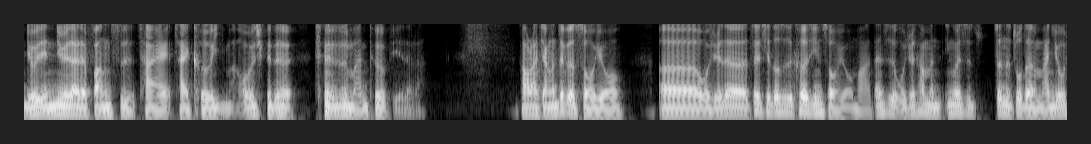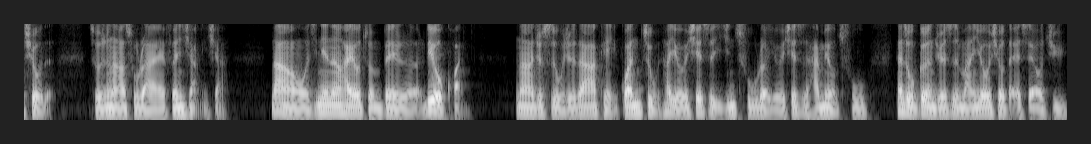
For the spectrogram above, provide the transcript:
有一点虐待的方式才才可以吗？我就觉得 真的是蛮特别的啦。好啦，讲了这个手游，呃，我觉得这些都是氪金手游嘛，但是我觉得他们因为是真的做的蛮优秀的，所以我就拿出来分享一下。那我今天呢，还有准备了六款。那就是我觉得大家可以关注，它有一些是已经出了，有一些是还没有出，但是我个人觉得是蛮优秀的 SLG。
